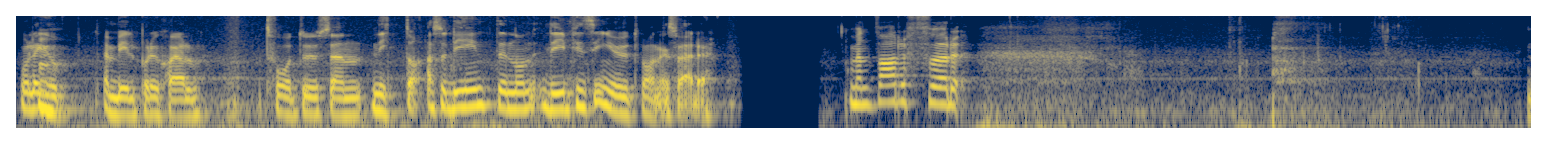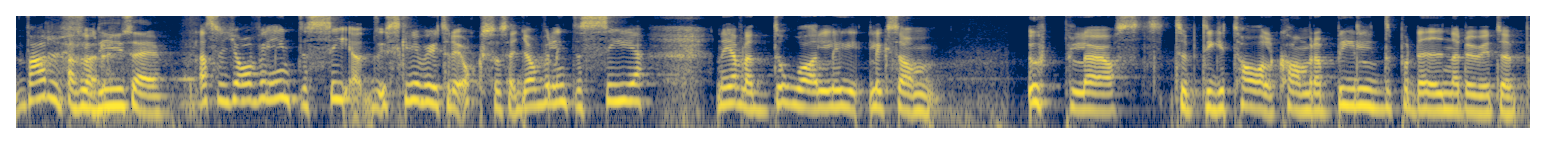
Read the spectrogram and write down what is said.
och lägg Mm. upp en bild på dig själv 2019. Alltså det, är inte någon, det finns inget utmaningsvärde. Men varför... Varför? Alltså det är ju så här, Alltså jag vill inte se, det skrev jag ju till dig också, så här, jag vill inte se en jävla dålig, liksom upplöst, typ digitalkamerabild på dig när du är typ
